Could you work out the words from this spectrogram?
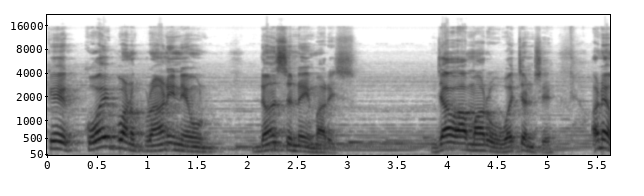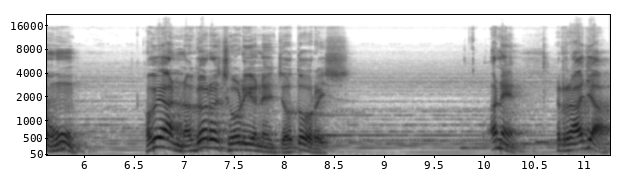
કે કોઈ પણ પ્રાણીને હું ડંસ નહીં મારીશ. જાઓ, આ મારું વચન છે. અને હું હવે આ નગર છોડી અને જતો રહીશ. અને રાજા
